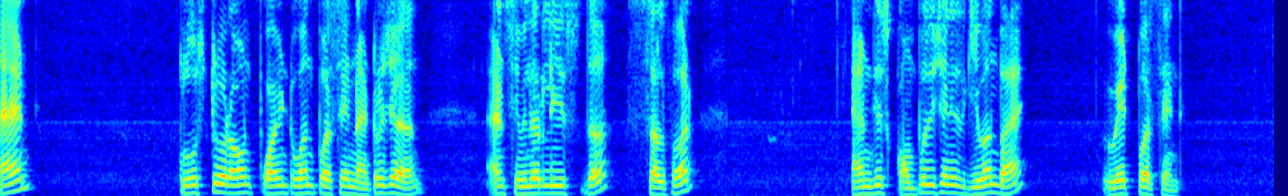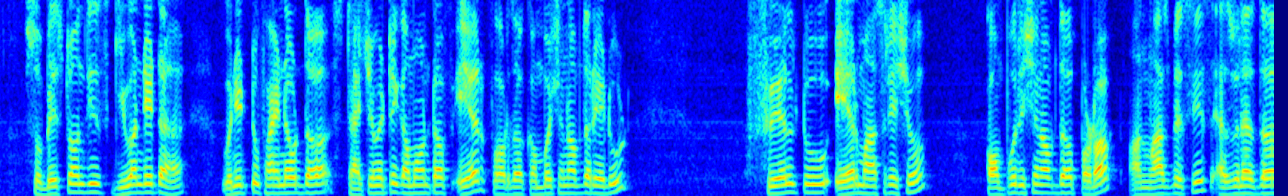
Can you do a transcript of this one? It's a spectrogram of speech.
and close to around 0.1 percent nitrogen and similarly is the sulfur and this composition is given by weight percent. So, based on this given data we need to find out the stoichiometric amount of air for the combustion of the redwood, fuel to air mass ratio, composition of the product on mass basis as well as the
